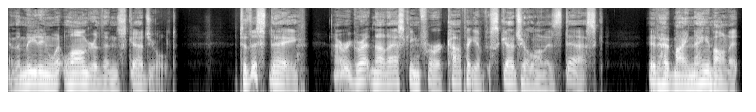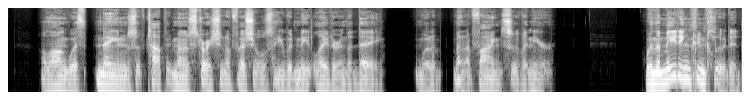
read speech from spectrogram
and the meeting went longer than scheduled. To this day, I regret not asking for a copy of the schedule on his desk. It had my name on it, along with names of top administration officials he would meet later in the day. Would have been a fine souvenir. When the meeting concluded,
